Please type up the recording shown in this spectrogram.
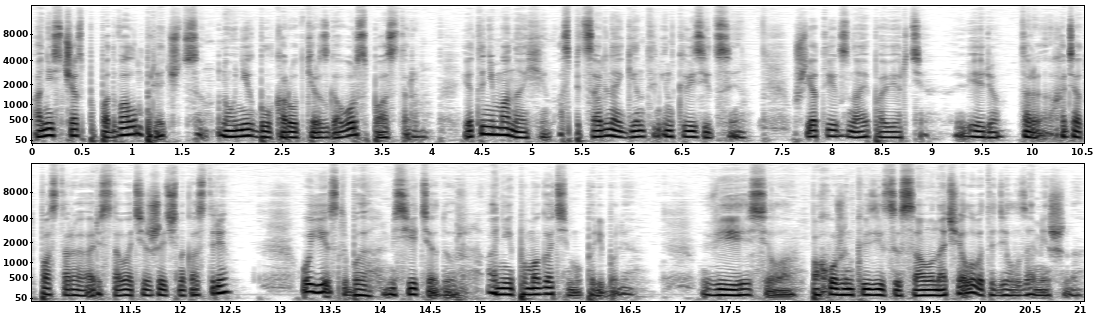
Они сейчас по подвалам прячутся, но у них был короткий разговор с пастором. Это не монахи, а специальные агенты Инквизиции. Уж я-то их знаю, поверьте. Верю. Хотят пастора арестовать и сжечь на костре? О, если бы, месье Теодор, они помогать ему прибыли. Весело. Похоже, Инквизиция с самого начала в это дело замешана.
